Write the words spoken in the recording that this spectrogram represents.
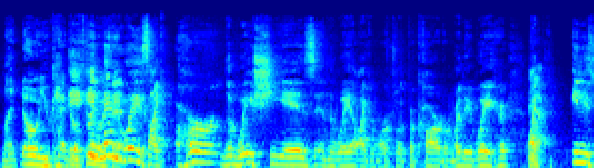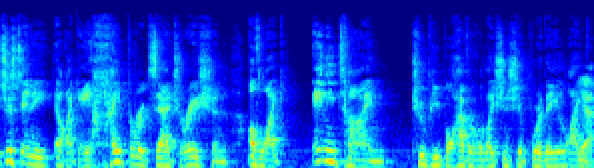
like no, you can't go through in many it. ways, like her, the way she is, and the way like it works with Picard, or the way her, like Yeah. it is just any like a hyper exaggeration of like anytime two people have a relationship where they like Yeah.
